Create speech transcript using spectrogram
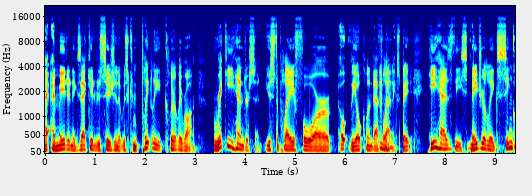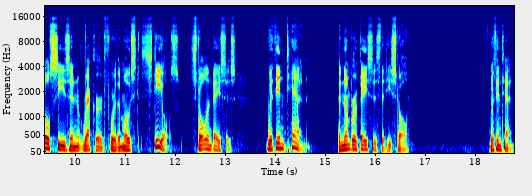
I, I made an executive decision that was completely clearly wrong Rickey Henderson used to play for the Oakland mm-hmm. Athletics. Mm-hmm. He has the major league single season record for the most steals, stolen bases, within 10, the number of bases that he stole. Within 10.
